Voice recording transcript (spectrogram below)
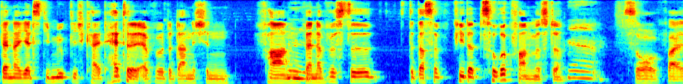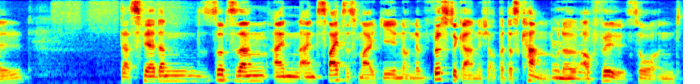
wenn er jetzt die Möglichkeit hätte, er würde da nicht hinfahren, mhm. wenn er wüsste, dass er wieder zurückfahren müsste. Ja. So, weil das wäre dann sozusagen ein, ein zweites Mal gehen und er wüsste gar nicht, ob er das kann oder mhm. auch will. So und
